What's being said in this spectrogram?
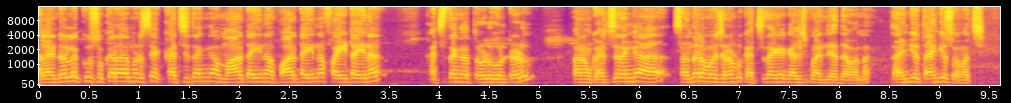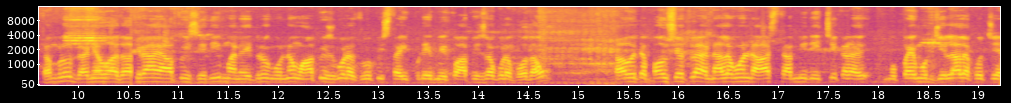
అలాంటి వాళ్ళకు సుఖరామడిస్తే ఖచ్చితంగా మాట అయినా పాట అయినా ఫైట్ అయినా ఖచ్చితంగా తోడుకుంటాడు మనం ఖచ్చితంగా సందర్భం వచ్చినప్పుడు ఖచ్చితంగా కలిసి పనిచేద్దామన్న thank you thank you so much. తమ్ముడు ధన్యవాదాలు. కిరాయి ఆఫీస్ ఇది. మన ఎదురుగా ఉన్నాం ఆఫీస్ కూడా చూపిస్తా. ఇప్పుడే మీకు ఆఫీస్లో కూడా పోదాం. కాబట్టి భవిష్యత్తులో నల్గొండ ఆస్తి అమ్మిది ఇచ్చి ఇక్కడ ముప్పై మూడు జిల్లాలకు వచ్చే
